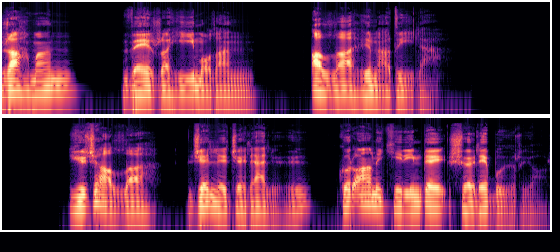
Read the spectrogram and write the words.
Rahman ve Rahim olan Allah'ın adıyla. Yüce Allah Celle Celaluhu Kur'an-ı Kerim'de şöyle buyuruyor.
